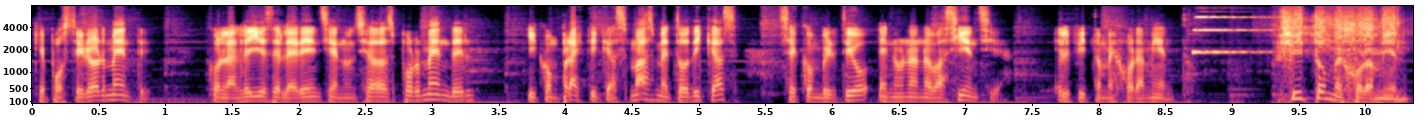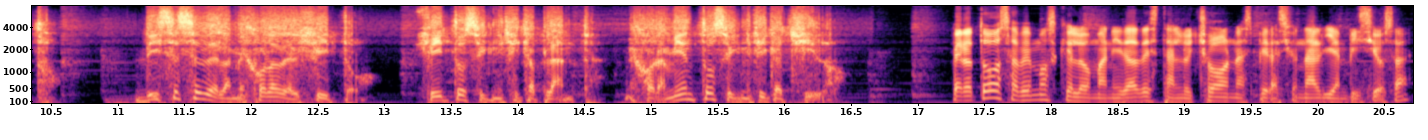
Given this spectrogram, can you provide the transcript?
que posteriormente, con las leyes de la herencia anunciadas por Mendel y con prácticas más metódicas, se convirtió en una nueva ciencia, el fitomejoramiento. Fitomejoramiento. Dícese de la mejora del fito. Fito significa planta. Mejoramiento significa chido. Pero todos sabemos que la humanidad es tan luchona, aspiracional y ambiciosa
